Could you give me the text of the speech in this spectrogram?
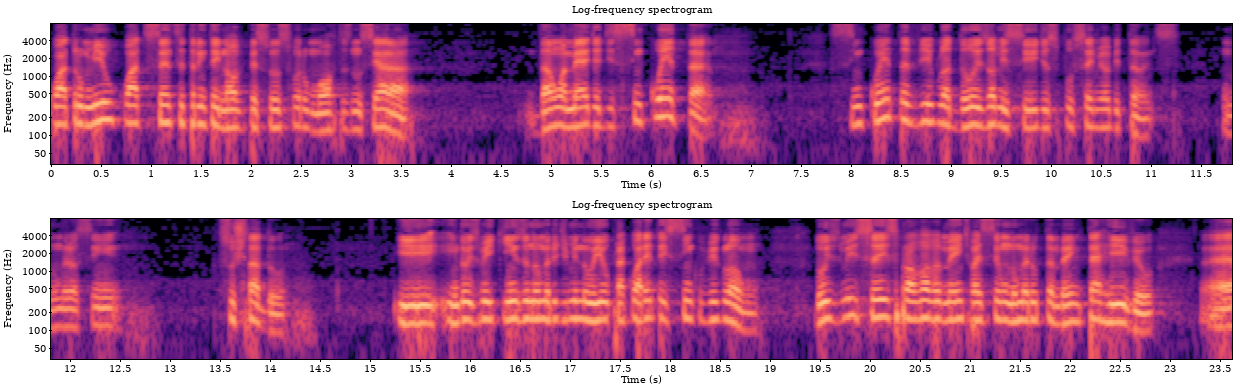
4.439 pessoas foram mortas no Ceará. Dá uma média de 50, 50,2 homicídios por 100 mil habitantes. Um número assim assustador. E em 2015 o número diminuiu para 45,1. 2006 provavelmente vai ser um número também terrível. É,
